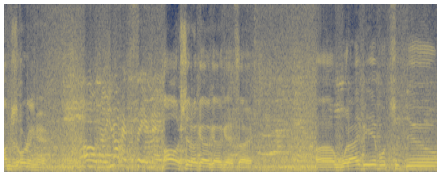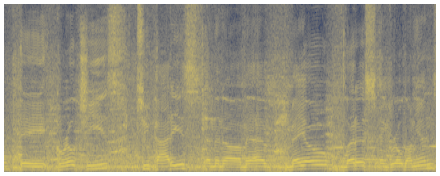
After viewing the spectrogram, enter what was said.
I'm just ordering here. Oh no, you don't have to say your name. Oh shit, okay, okay, okay, sorry. Uh, would I be able to do a grilled cheese, two patties, and then uh, may I have mayo, lettuce, and grilled onions?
